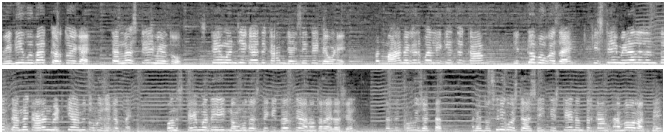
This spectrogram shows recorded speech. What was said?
विधी विभाग करतोय काय? त्यांना स्टे मिळतो. स्टे म्हणजे काय? ते काम जैसे ते ठेवणे. पण महानगरपालिकेचं काम इतकं बोगस आहे की स्टे मिळाल्यानंतर त्यांना कारण भेटके आम्ही तोडू शकत नाही. पण स्टे मध्ये ही नमूद असते की जर ते अनॉथराईज असेल तर ते तोडू शकतात. आणि दुसरी गोष्ट अशी की स्टे नंतर काम थांबावं लागते.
